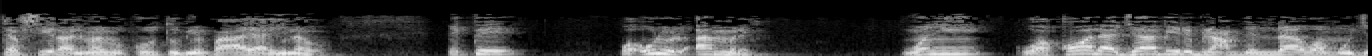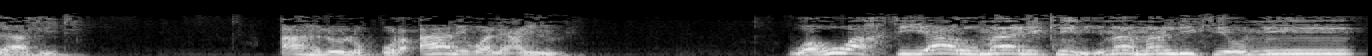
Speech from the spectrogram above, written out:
tafsir al-Imam Qurtubi ń pa áyà yìí náà ní pé wa ulul amri wani wa qala Jabir ibn Abdullah wa Mujahid ahlul Qur'ani wal ilm wa huwa ikhtiyaru Malikin. Imam Maliki o tí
